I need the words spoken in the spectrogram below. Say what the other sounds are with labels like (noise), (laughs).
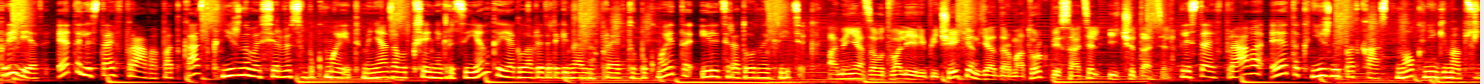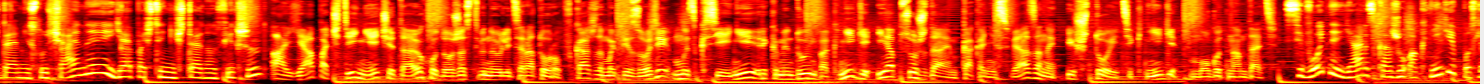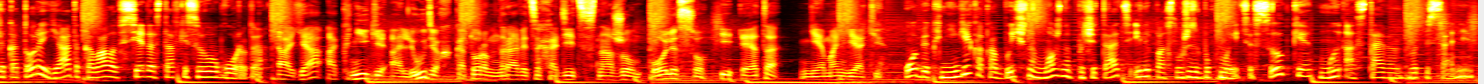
Привет! Это «Листай вправо» – подкаст книжного сервиса BookMate. Меня зовут Ксения Грициенко, я главред оригинальных проектов BookMate и литературный критик. А меня зовут Валерий Печейкин, я драматург, писатель и читатель. «Листай вправо» – это книжный подкаст, но книги мы обсуждаем не случайные, я почти не читаю нонфикшн. А я почти не читаю художественную литературу. В каждом эпизоде мы с Ксенией рекомендуем по книге и обсуждаем, как они связаны и что эти книги могут нам дать. Сегодня я расскажу о книге, после которой которой я атаковала все доставки своего города. А я о книге о людях, которым нравится ходить с ножом по лесу, и это не маньяки. Обе книги, как обычно, можно почитать или послушать в букмейте. Ссылки мы оставим в описании.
